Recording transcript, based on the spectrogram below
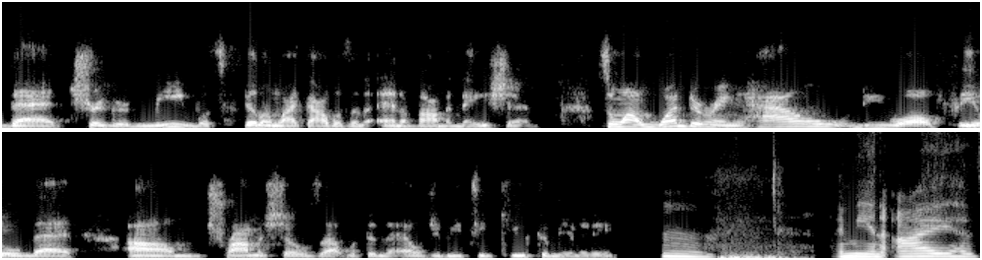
that triggered me was feeling like I was an, an abomination. So I'm wondering how do you all feel that um, trauma shows up within the LGBTQ community? Mm. I mean, I have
